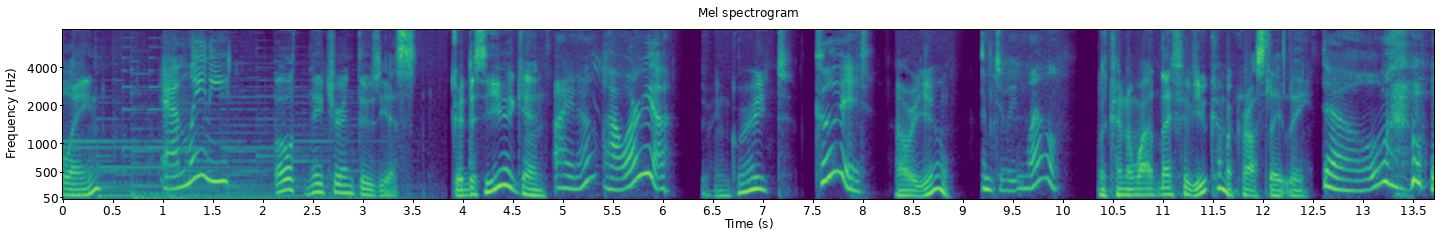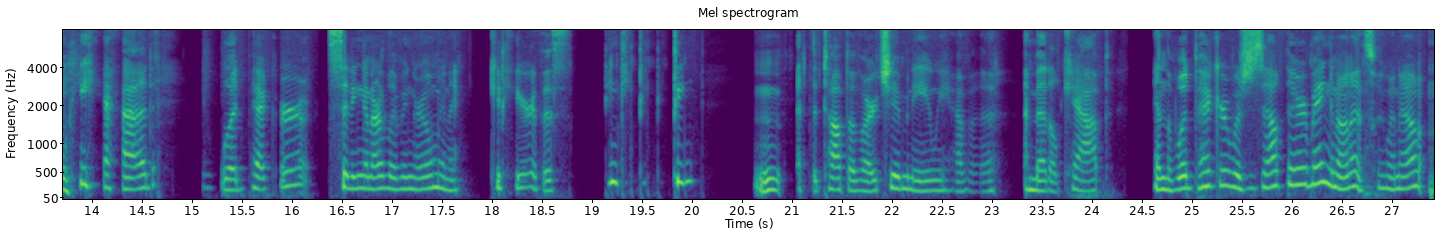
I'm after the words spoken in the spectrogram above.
Blaine, and Lainey. both nature enthusiasts. Good to see you again. I know. How are you? Doing great. Good. How are you? I'm doing well. What kind of wildlife have you come across lately? So we had a woodpecker sitting in our living room, and I could hear this ding, ding, ding, ding, ding. And at the top of our chimney, we have a, a metal cap, and the woodpecker was just out there banging on it. So we went out,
